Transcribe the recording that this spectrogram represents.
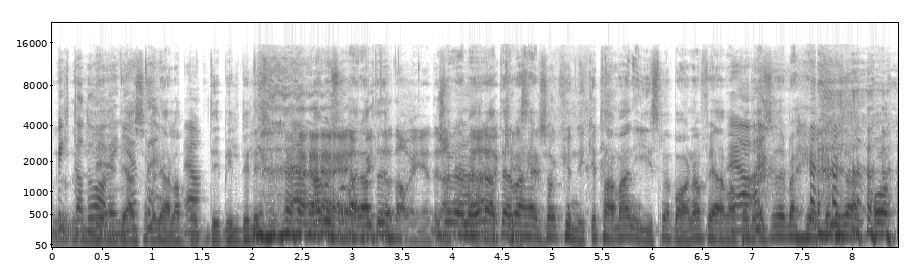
Bytta du avhengighet? jeg som en jævla bodybuilder, liksom. Ja, men sånn at, du skjønner jeg mener? ja. At jeg var helt sånn, kunne ikke ta meg en is med barna, for jeg var på det. Så det ble helt liksom, og,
